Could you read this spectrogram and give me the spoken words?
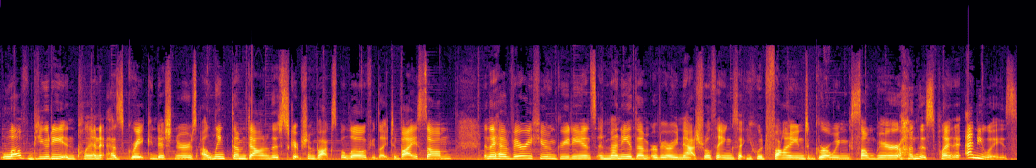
Love Beauty and Planet has great conditioners. I'll link them down in the description box below if you'd like to buy some. And they have very few ingredients and many of them are very natural things that you would find growing somewhere on this planet anyways.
